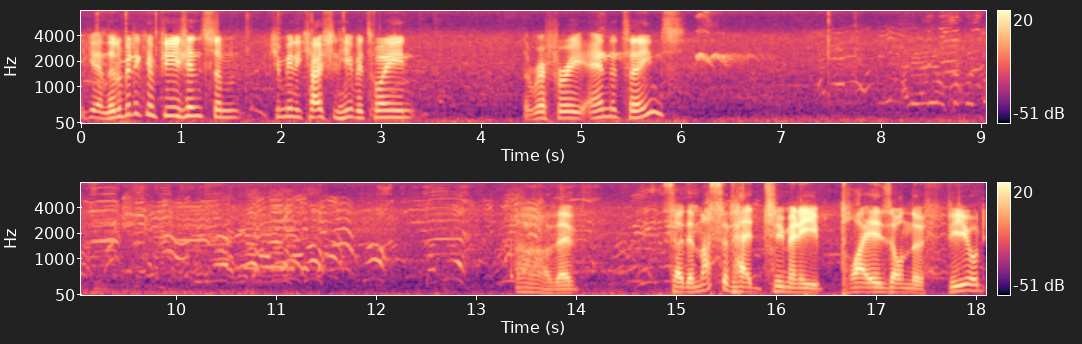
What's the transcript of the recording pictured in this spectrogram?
Again, a little bit of confusion, some communication here between the referee and the teams. Oh, they've so they must have had too many players on the field.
